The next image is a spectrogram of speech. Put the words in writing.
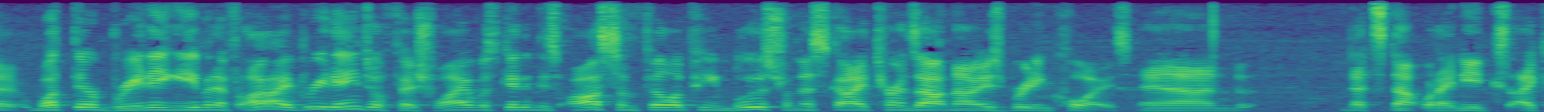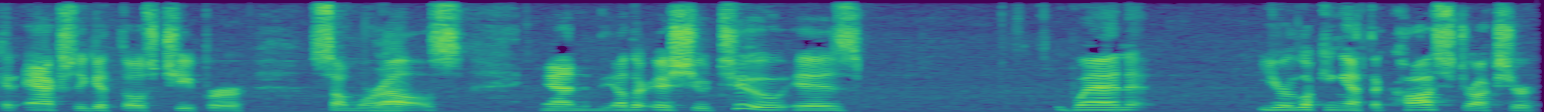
the, what they're breeding. Even if oh, I breed angelfish, well, I was getting these awesome Philippine blues from this guy. Turns out now he's breeding koi's, and that's not what I need because I can actually get those cheaper somewhere right. else. And the other issue too is when you're looking at the cost structure.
